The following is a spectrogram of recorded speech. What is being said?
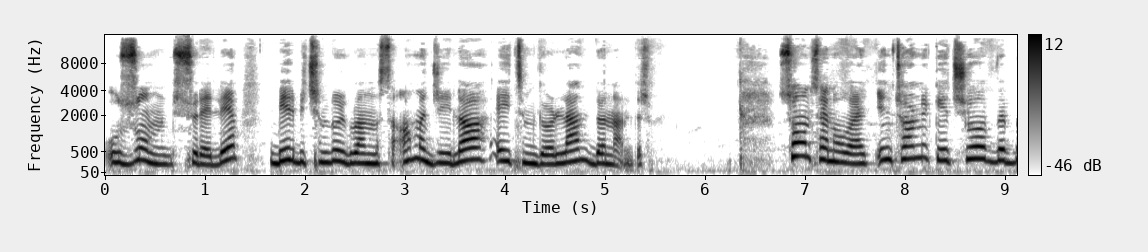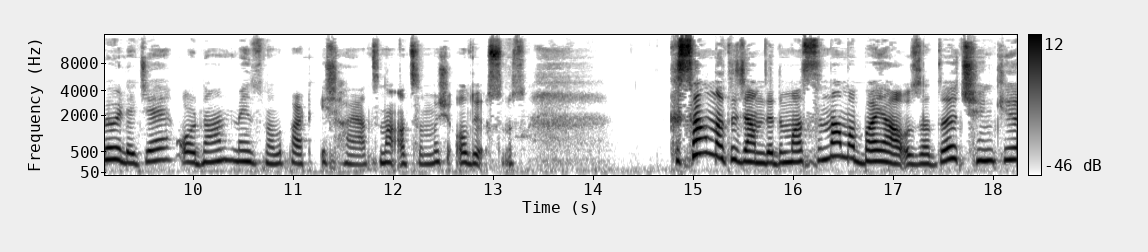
uzun süreli bir biçimde uygulanması amacıyla eğitim görülen dönemdir. Son sene olarak internlük geçiyor ve böylece oradan mezun olup artık iş hayatına atılmış oluyorsunuz. Kısa anlatacağım dedim aslında ama bayağı uzadı. Çünkü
